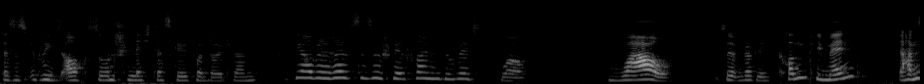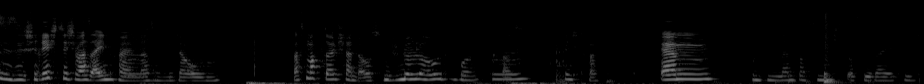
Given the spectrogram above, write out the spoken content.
Das ist übrigens auch so ein schlechter Skill von Deutschland. Ja, aber da darfst du so schnell fahren, wie du willst. Wow. Wow. So, wirklich, Kompliment. Da haben sie sich richtig was einfallen lassen, die da oben. Was macht Deutschland aus? Eine schnelle Autobahn. Krass. Mhm. Finde ich krass. Ähm, Und ein Land, was nichts auf die Reihe kriegt.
